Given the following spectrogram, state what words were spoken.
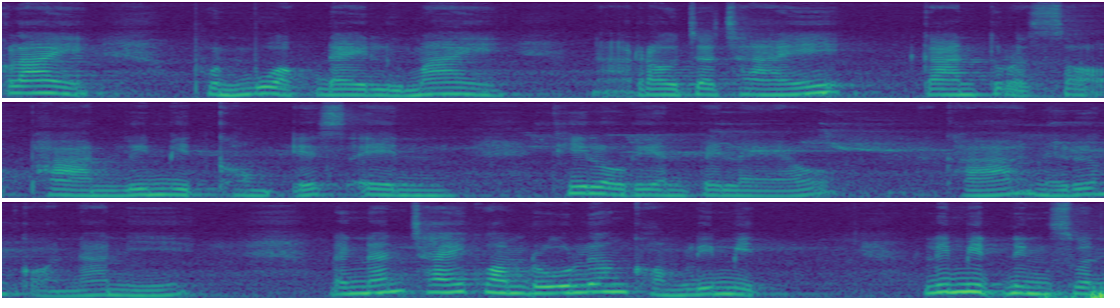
ใกล้ผลบวกใดหรือไม่นะเราจะใช้การตรวจสอบผ่านลิมิตของ SN ที่เราเรียนไปแล้วนะคะในเรื่องก่อนหน้านี้ ดังนั้นใช้ความรู้เรื่องของลิมิต ลิมิต 1 ส่วน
